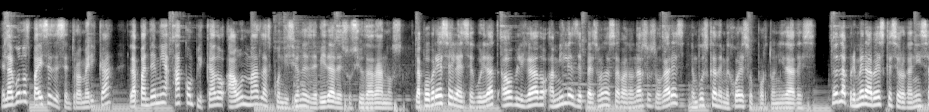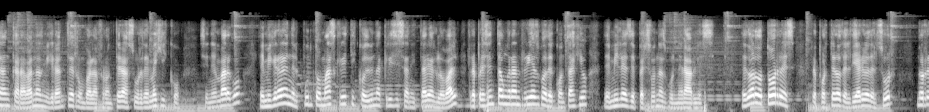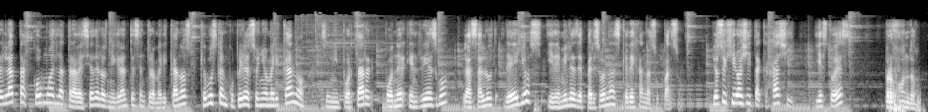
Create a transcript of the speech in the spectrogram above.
En algunos países de Centroamérica, la pandemia ha complicado aún más las condiciones de vida de sus ciudadanos. La pobreza y la inseguridad ha obligado a miles de personas a abandonar sus hogares en busca de mejores oportunidades. No es la primera vez que se organizan caravanas migrantes rumbo a la frontera sur de México. Sin embargo, emigrar en el punto más crítico de una crisis sanitaria global representa un gran riesgo de contagio de miles de personas vulnerables. Eduardo Torres, reportero del Diario del Sur, nos relata cómo es la travesía de los migrantes centroamericanos que buscan cumplir el sueño americano, sin importar poner en riesgo la salud de ellos y de miles de personas que dejan a su paso. Yo soy Hiroshi Takahashi y esto es Profundo.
